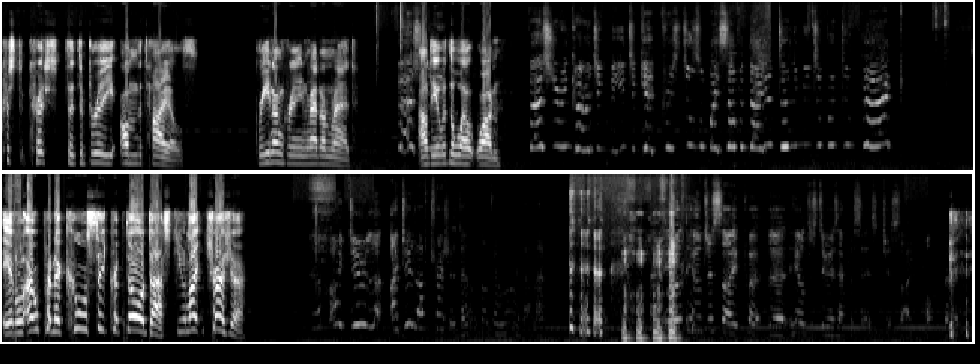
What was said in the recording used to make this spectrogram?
crystal crys- the debris on the tiles. Green on green, red on red. First, I'll deal with the white one. First, you're encouraging me to get crystals of myself, and now you're telling me to put them back. It'll open a cool secret door, Das. Do you like treasure? I do, lo- I do love treasure. Don't, I'm not gonna lie about that. he'll, he'll just like put the, he'll just do his episodes and just like pop the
